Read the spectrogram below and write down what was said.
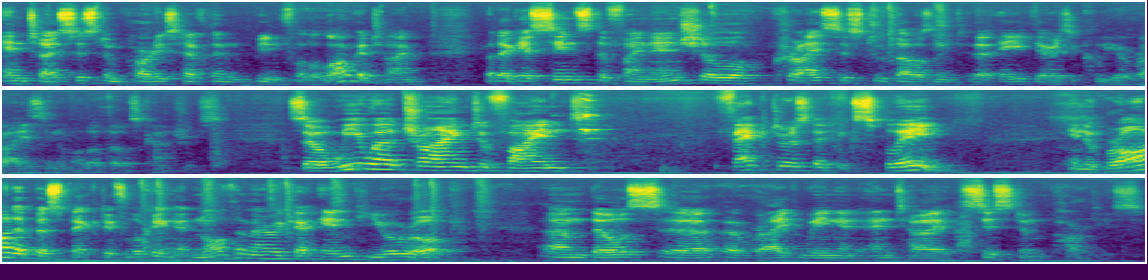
anti-system parties have then been for a longer time. But I guess since the financial crisis 2008, there is a clear rise in all of those countries. So we were trying to find factors that explain, in a broader perspective, looking at North America and Europe, um, those uh, uh right-wing and anti-system parties.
